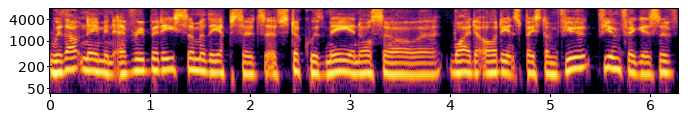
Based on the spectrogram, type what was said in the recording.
without naming everybody, some of the episodes that have stuck with me and also our uh, wider audience based on view, viewing figures have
